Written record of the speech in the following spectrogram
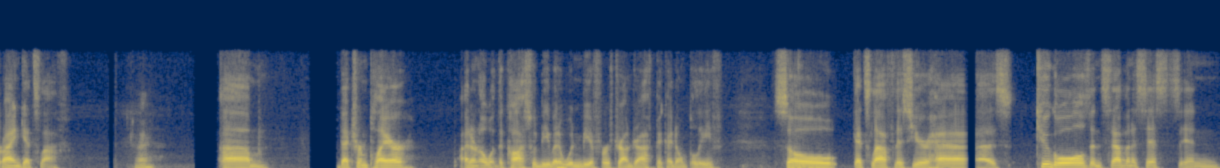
Ryan Getzlaf. Okay. Um, veteran player. I don't know what the cost would be, but it wouldn't be a first round draft pick, I don't believe. So mm-hmm. Getzlaf this year has two goals and seven assists in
